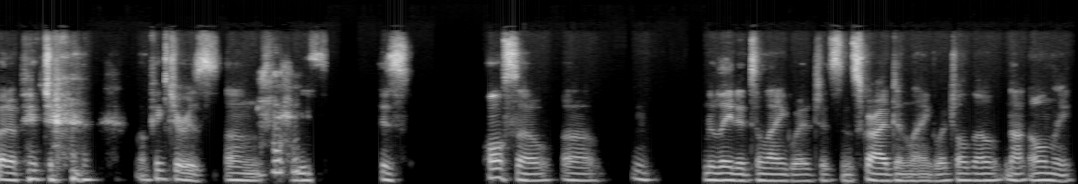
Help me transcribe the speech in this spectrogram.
but a picture, a picture is um, is also uh, related to language. It's inscribed in language, although not only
